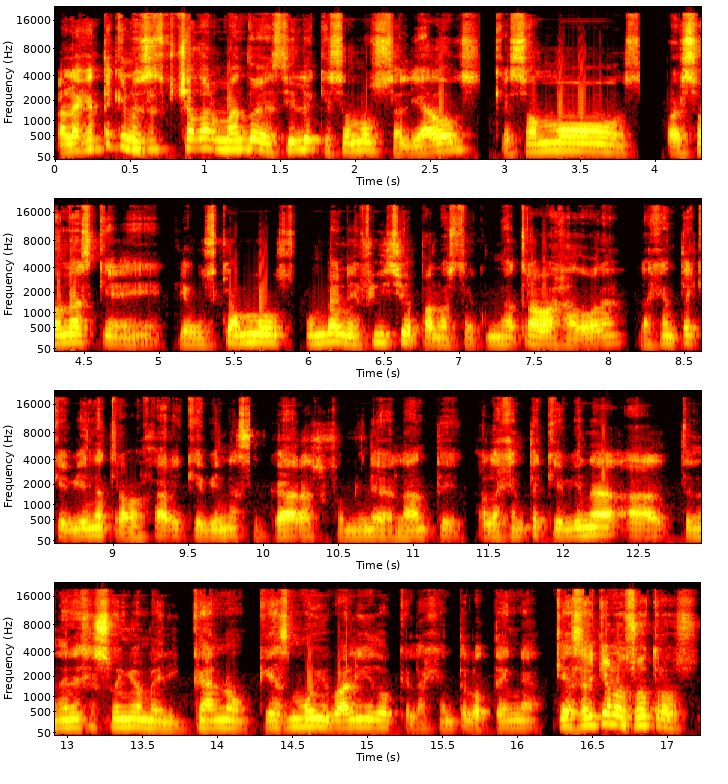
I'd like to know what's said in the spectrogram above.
a la gente que nos ha escuchado Armando decirle que somos aliados, que somos personas que, que, buscamos un beneficio para nuestra comunidad trabajadora, la gente que viene a trabajar y que viene a sacar a su familia adelante, a la gente que viene a tener ese sueño americano, que es muy válido que la gente lo tenga, que acerque a nosotros.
